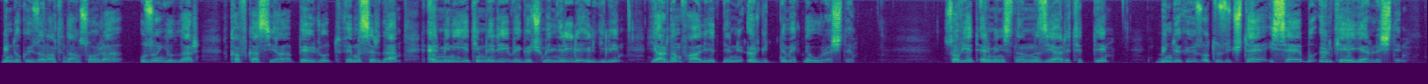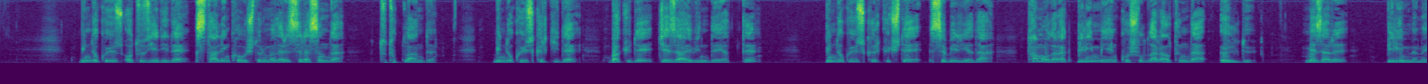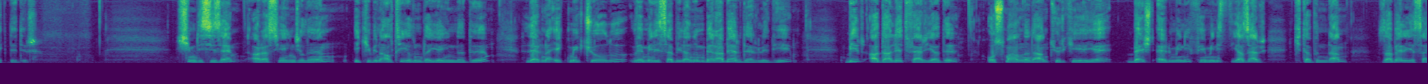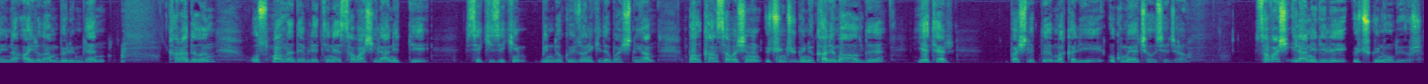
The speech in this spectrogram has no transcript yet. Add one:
1916'dan sonra uzun yıllar Kafkasya, Beyrut ve Mısır'da Ermeni yetimleri ve göçmenleriyle ilgili yardım faaliyetlerini örgütlemekle uğraştı. Sovyet Ermenistan'ını ziyaret etti. 1933'te ise bu ülkeye yerleşti. 1937'de Stalin kovuşturmaları sırasında tutuklandı. 1942'de Bakü'de cezaevinde yattı. 1943'te Sibirya'da tam olarak bilinmeyen koşullar altında öldü. Mezarı bilinmemektedir. Şimdi size Aras Yayıncılığın 2006 yılında yayınladığı Lerna Ekmekçioğlu ve Melisa Bilan'ın beraber derlediği Bir Adalet Feryadı Osmanlı'dan Türkiye'ye Beş Ermeni Feminist Yazar kitabından Zabelye sayına ayrılan bölümden Karadağ'ın Osmanlı Devleti'ne savaş ilan ettiği 8 Ekim 1912'de başlayan Balkan Savaşı'nın 3. günü kaleme aldığı Yeter başlıklı makaleyi okumaya çalışacağım. Savaş ilan edileli 3 gün oluyor.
